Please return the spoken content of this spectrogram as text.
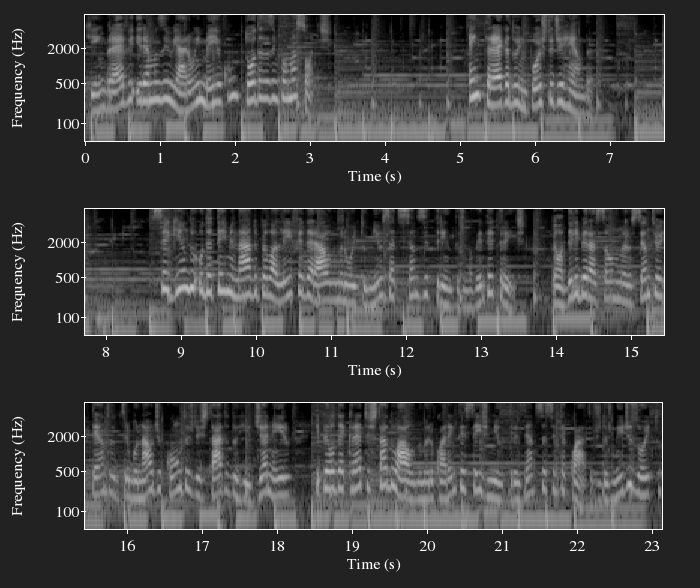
que em breve iremos enviar um e-mail com todas as informações. Entrega do Imposto de Renda. Seguindo o determinado pela Lei Federal nº 8730 de 93, pela deliberação número 180 do Tribunal de Contas do Estado do Rio de Janeiro e pelo decreto estadual número 46364 de 2018,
